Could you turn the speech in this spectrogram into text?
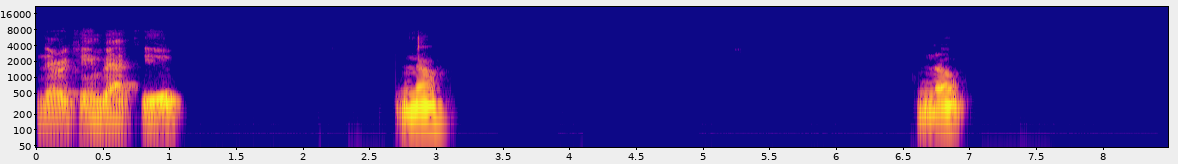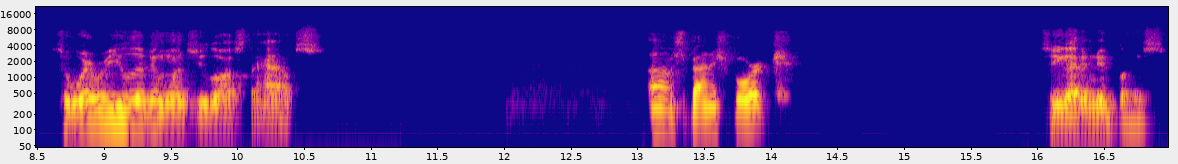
Never came back to you. No. No. So where were you living once you lost the house? Um, Spanish Fork. So you got a new place.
